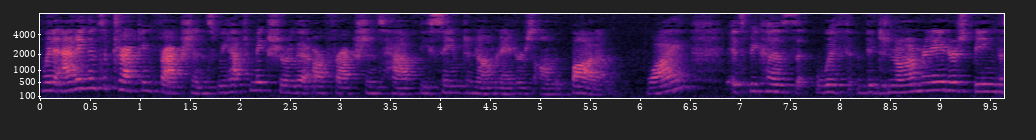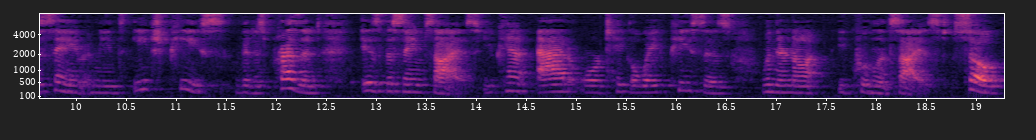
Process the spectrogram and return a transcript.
When adding and subtracting fractions, we have to make sure that our fractions have the same denominators on the bottom. Why? It's because with the denominators being the same, it means each piece that is present is the same size. You can't add or take away pieces when they're not equivalent sized. So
